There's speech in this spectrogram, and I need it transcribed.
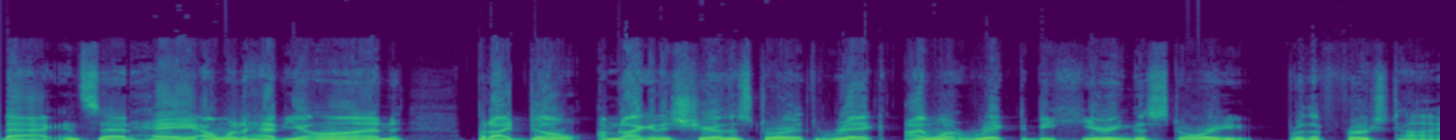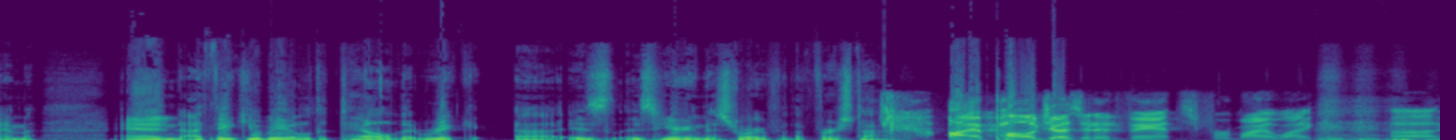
back and said, "Hey, I want to have you on, but I don't. I'm not going to share the story with Rick. I want Rick to be hearing the story for the first time, and I think you'll be able to tell that Rick uh, is is hearing the story for the first time." I apologize in advance for my like uh,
